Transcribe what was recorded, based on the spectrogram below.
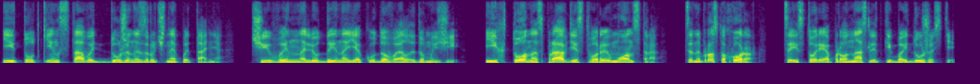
І тут Кінг ставить дуже незручне питання чи винна людина, яку довели до межі, і хто насправді створив монстра? Це не просто хорор, це історія про наслідки байдужості,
